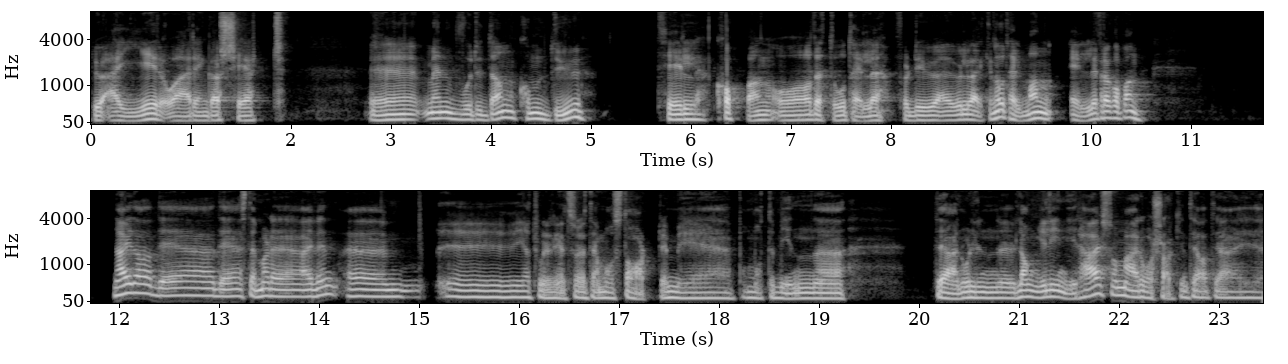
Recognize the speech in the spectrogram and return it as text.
du eier og er engasjert Eh, men hvordan kom du til Koppang og dette hotellet? For du er vel verken hotellmann eller fra Koppang? Nei da, det, det, stemmer det, Eivind. Eh, eh, jeg tror rett og slett jeg må starte med på en måte min Det er noen lange linjer her som er årsaken til at jeg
